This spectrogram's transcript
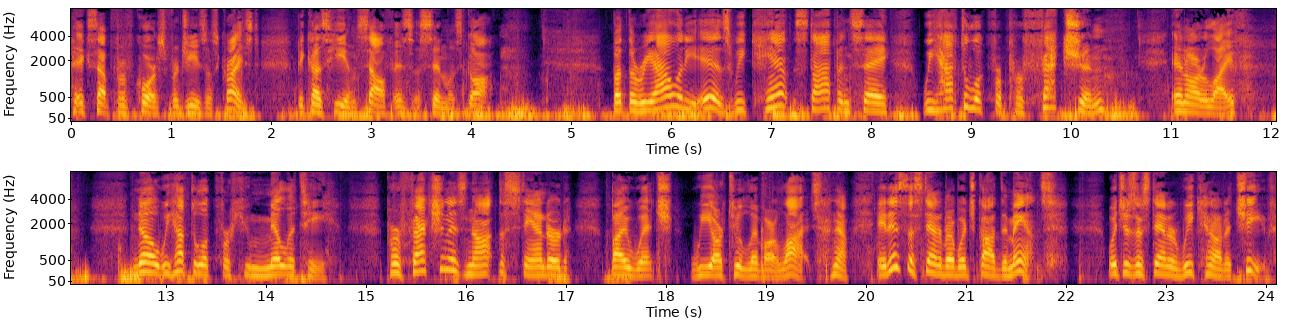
except for, of course, for Jesus Christ, because he himself is a sinless God. But the reality is, we can't stop and say we have to look for perfection in our life. No, we have to look for humility. Perfection is not the standard by which we are to live our lives. Now, it is the standard by which God demands which is a standard we cannot achieve.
